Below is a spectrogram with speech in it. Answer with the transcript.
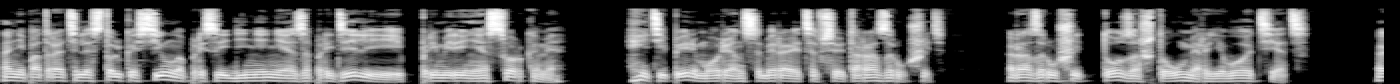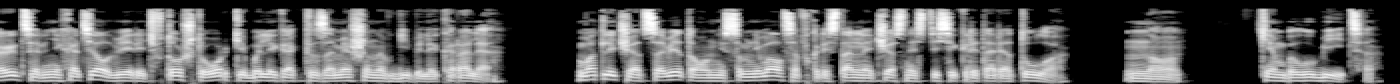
Они потратили столько сил на присоединение за пределы и примирение с орками. И теперь Мориан собирается все это разрушить. Разрушить то, за что умер его отец. Рыцарь не хотел верить в то, что орки были как-то замешаны в гибели короля. В отличие от Совета, он не сомневался в кристальной честности секретаря Тула. Но кем был убийца?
